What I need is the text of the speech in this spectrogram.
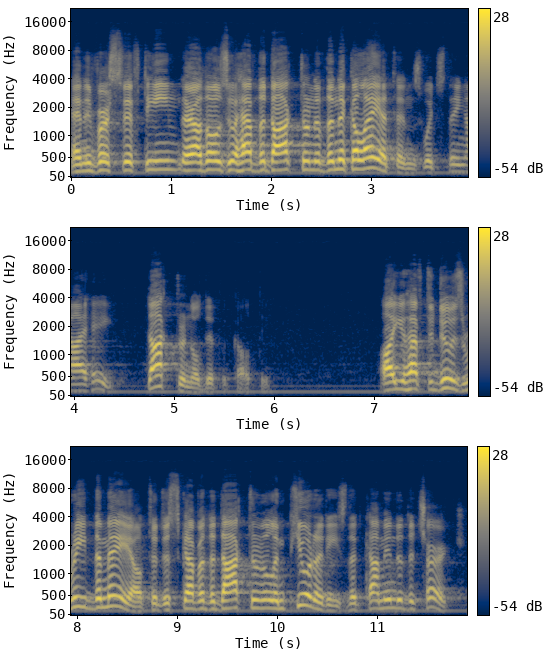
And in verse 15, there are those who have the doctrine of the Nicolaitans, which thing I hate. Doctrinal difficulty. All you have to do is read the mail to discover the doctrinal impurities that come into the church.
